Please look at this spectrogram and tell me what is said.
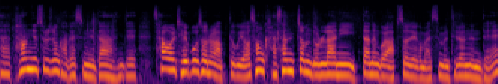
자, 다음 뉴스로 좀 가겠습니다. 이제 4월 재보선을 앞두고 여성 가산점 논란이 있다는 걸 앞서 제가 말씀을 드렸는데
